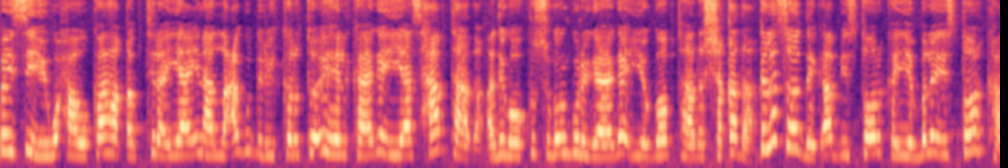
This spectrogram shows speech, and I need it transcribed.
baysi waxa uu kaa haqabtirayaa inaad lacag u diri karto ehelkaaga iyo asxaabtaada adigoo ku sugan gurigaaga iyo goobtaada shaqada. Kala soo deg ab istoorka iyo balay istoorka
